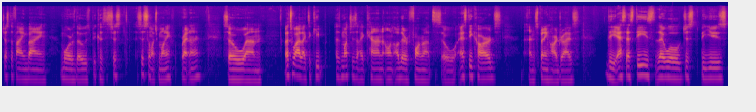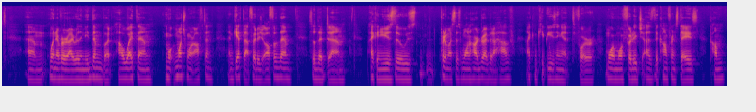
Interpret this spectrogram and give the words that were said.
justifying buying more of those because it's just, it's just so much money right now. So um, that's why I like to keep as much as I can on other formats. So SD cards and spinning hard drives. The SSDs, they will just be used um, whenever I really need them, but I'll wipe them more, much more often and get that footage off of them so that um, I can use those, pretty much this one hard drive that I have, I can keep using it for more and more footage as the conference days come.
